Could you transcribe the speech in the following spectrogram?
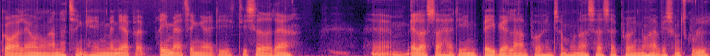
går og laver nogle andre ting herinde, men jeg primært tænker, at de, de sidder der. Øhm, ellers så har de en babyalarm på hende, som hun også har sat på hende nu her, hvis hun skulle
